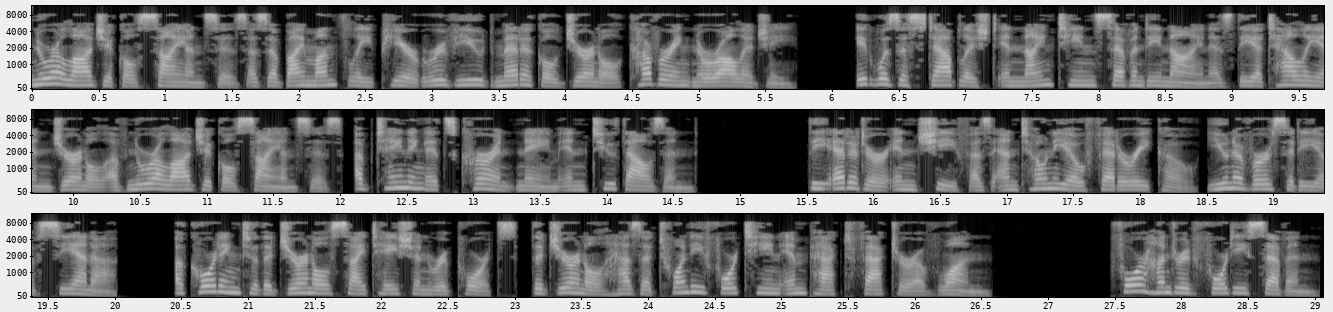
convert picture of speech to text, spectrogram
Neurological Sciences is a bimonthly peer-reviewed medical journal covering neurology. It was established in 1979 as the Italian Journal of Neurological Sciences, obtaining its current name in 2000. The editor-in-chief is Antonio Federico University of Siena. According to the Journal Citation Reports, the journal has a 2014 impact factor of 1.447.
